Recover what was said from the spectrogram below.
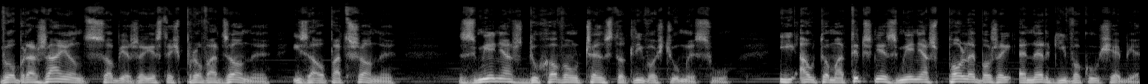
wyobrażając sobie, że jesteś prowadzony i zaopatrzony, zmieniasz duchową częstotliwość umysłu i automatycznie zmieniasz pole Bożej energii wokół siebie.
